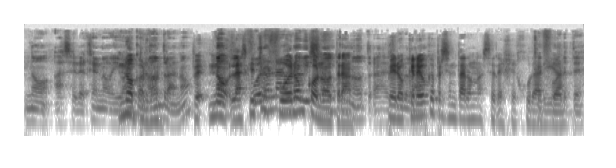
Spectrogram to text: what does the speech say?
No, a Sereje no, iban No, con perdón. otra, ¿no? No, las Ketchup fueron fueron con otra. es pero verdad. creo que presentaron a Sereje, Qué juraría. fuerte.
